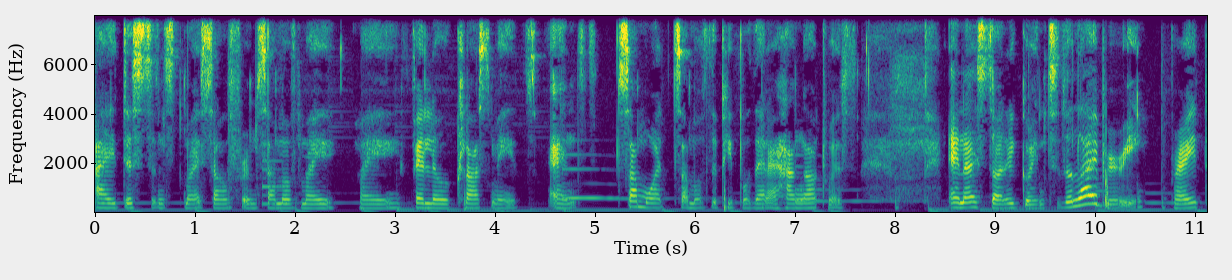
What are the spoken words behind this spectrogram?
I distanced myself from some of my my fellow classmates and somewhat some of the people that I hung out with. And I started going to the library, right?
